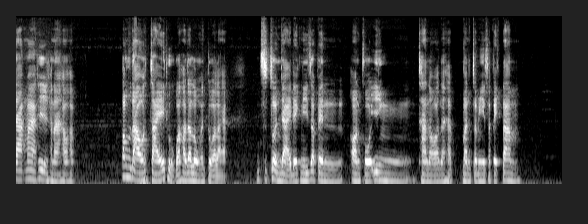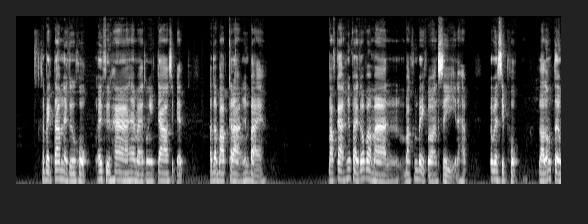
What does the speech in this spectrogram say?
ยากมากที่จะชนะเขาครับ ต้องเดาใจใถูกว่าเขาจะลงเป็นตัวอะไรอะสส่วนใหญ่เด็กนี้จะเป็น ongoing Thanos นะครับ มันจะมีสเปกตรัม สเปกตรัมเนี่ยคือหกเอ้ยคือห้าใช่ไหมตรงนี้เก้าสิบเอ็ดเราจะบัฟกลางขึ้นไป บัฟกลางขึ้นไปก็ประมาณบัฟขึ้นไปอีกประมาณสี่นะครับ ก็เป็นสิบหกเราต้องเติม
